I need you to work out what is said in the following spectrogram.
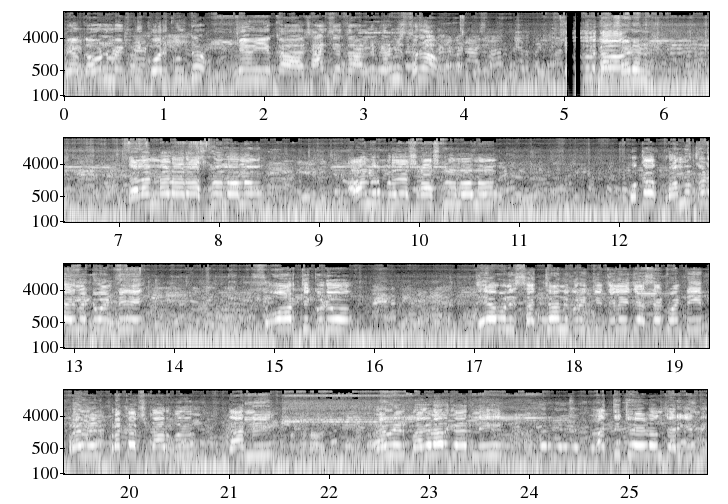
మేము గవర్నమెంట్ని కోరుకుంటూ మేము ఈ యొక్క శాంతియుతాలను విరమిస్తున్నాం. తెలంగాణ రాష్ట్రంలోను ఆంధ్రప్రదేశ్ రాష్ట్రంలోను ఒక ప్రముఖుడైనటువంటి సువార్థికుడు దేవుని సత్యాన్ని గురించి తెలియజేసేటువంటి ప్రవీణ్ ప్రకాష్ గారు గారిని ప్రవీణ్ పగడాల్ గారిని హత్య చేయడం జరిగింది.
